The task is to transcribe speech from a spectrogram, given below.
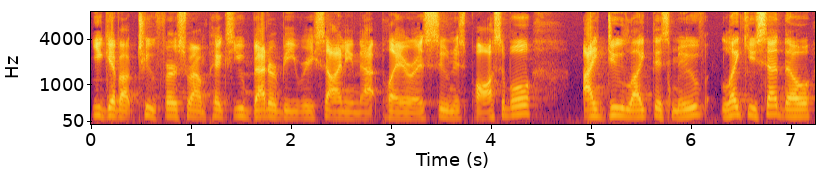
you give up two first round picks, you better be re signing that player as soon as possible. I do like this move. Like you said, though,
